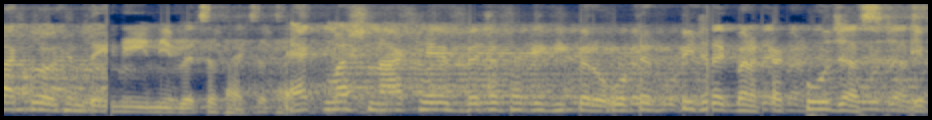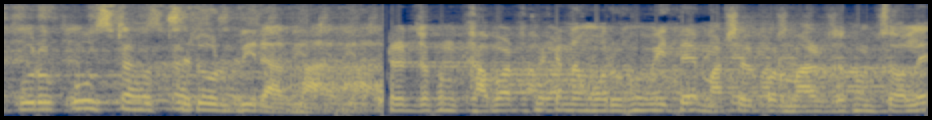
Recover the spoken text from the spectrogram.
লাগবে ওইখান থেকে নিয়ে নিয়ে বেঁচে থাকে। এক মাস না খেয়ে বেঁচে থাকে কি করে? ওটের পিঠে দেখবেন একটা কুজ আছে। এই পুরো কুজটা হচ্ছে চর্বির আধার। ওটার যখন খাবার থাকে না মরুভূমিতে, মাসের পর মাস যখন চলে,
